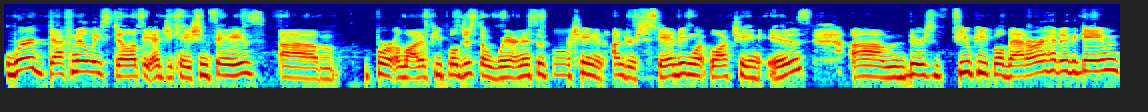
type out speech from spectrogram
We're definitely still at the education phase. Um, for a lot of people, just awareness of blockchain and understanding what blockchain is. Um, there's few people that are ahead of the game,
